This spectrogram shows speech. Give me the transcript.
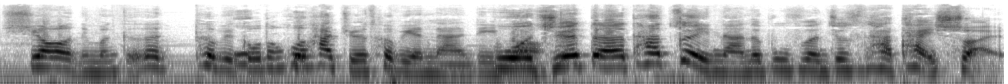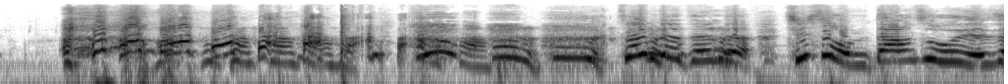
需要你们跟特别沟通，或他觉得特别难的地方？我觉得他最难的部分就是他太帅了。真的真的，其实我们当初也是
